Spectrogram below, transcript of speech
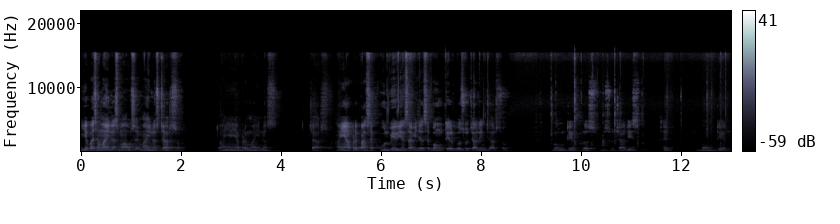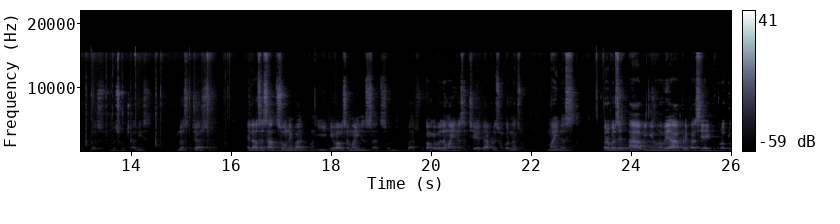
એ પાછા માઇનસમાં આવશે માઇનસ ચારસો. તો અહીંયા આપણે માઇનસ ચારસો. અહીંયા આપણે પાસે કુલ વેરિયન્સ આવી જશે બોતેર બસો ચાલીસ ચારસો. બોતેર પ્લસ બસો ચાલીસ બોતેર પ્લસ બસો ચાલીસ પ્લસ ચારસો. એટલે આવશે સાતસો ને બાર પણ એ કેવા આવશે? માઇનસ સાતસો ને બાર. શું કામ કે બધા માઇનસ જ છે એટલે આપણે શું કરી નાખશું? માઇનસ બરાબર છે? આ આવી ગયું. હવે આ આપણી પાસે આવ્યું પ્રતુ,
